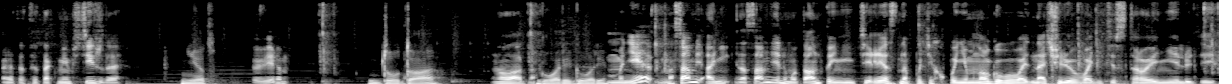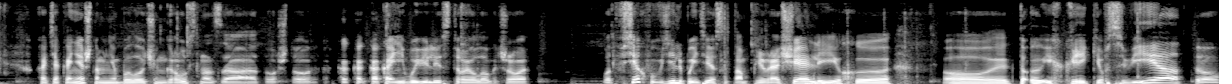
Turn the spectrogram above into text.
Это ты так мемстишь, да? Нет. Ты уверен? Да, да. Ну ладно. Говори, говори. Мне, на самом деле, они, на самом деле, мутанты неинтересно потихоньку понемногу вывод... начали выводить из строя не людей. Хотя, конечно, мне было очень грустно за то, что... Как, как они вывели из строя Локджо. Вот всех выводили поинтересно, там превращали их... Э, э, их крики в свет, э,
